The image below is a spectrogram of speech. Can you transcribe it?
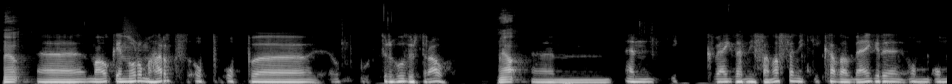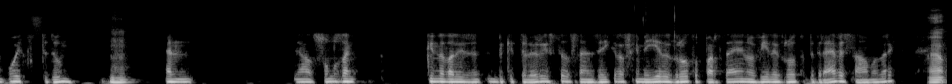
Ja. Uh, maar ook enorm hard op, op, uh, op ter goeder trouw. Ja. Um, en ik wijk daar niet vanaf en ik, ik ga dat weigeren om, om ooit te doen. Mm -hmm. En ja, soms dan kunnen dat eens een beetje teleurgesteld zijn, zeker als je met hele grote partijen of hele grote bedrijven samenwerkt. Ja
